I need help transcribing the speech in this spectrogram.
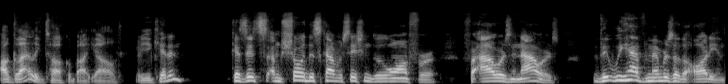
I'll gladly talk about Yald. Are you kidding? Because it's I'm sure this conversation could go on for for hours and hours. We have members of the audience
